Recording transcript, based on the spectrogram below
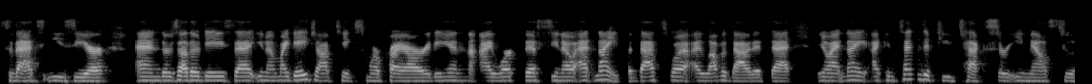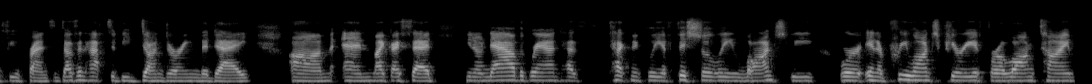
so that's easier. And there's other days that, you know, my day job takes more priority and I work this, you know, at night, but that's what I love about it that, you know, at night I can send a few texts or emails to a few friends. It doesn't have to be done during the day. Um, and like I said, you know, now the brand has technically officially launched. We were in a pre launch period for a long time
